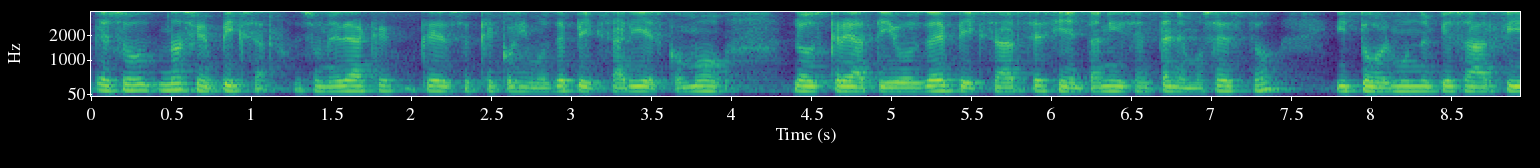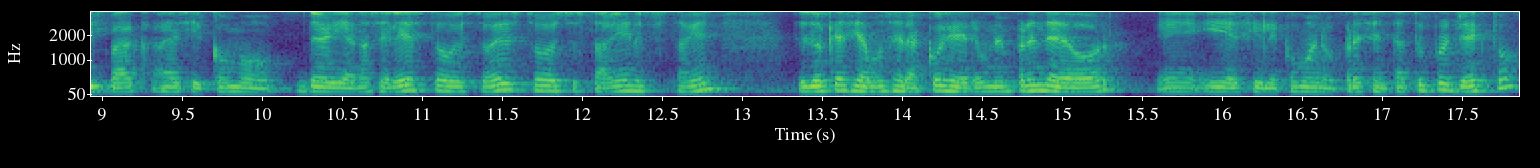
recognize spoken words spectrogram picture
Eso nació en Pixar. Es una idea que, que, que, cogimos de Pixar y es como los creativos de Pixar se sientan y dicen, tenemos esto, y todo el mundo empieza a dar feedback, a decir como, deberían hacer esto, esto, esto, esto está bien, esto está bien. Entonces lo que hacíamos era coger a un emprendedor eh, y decirle como, bueno, presenta tu proyecto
